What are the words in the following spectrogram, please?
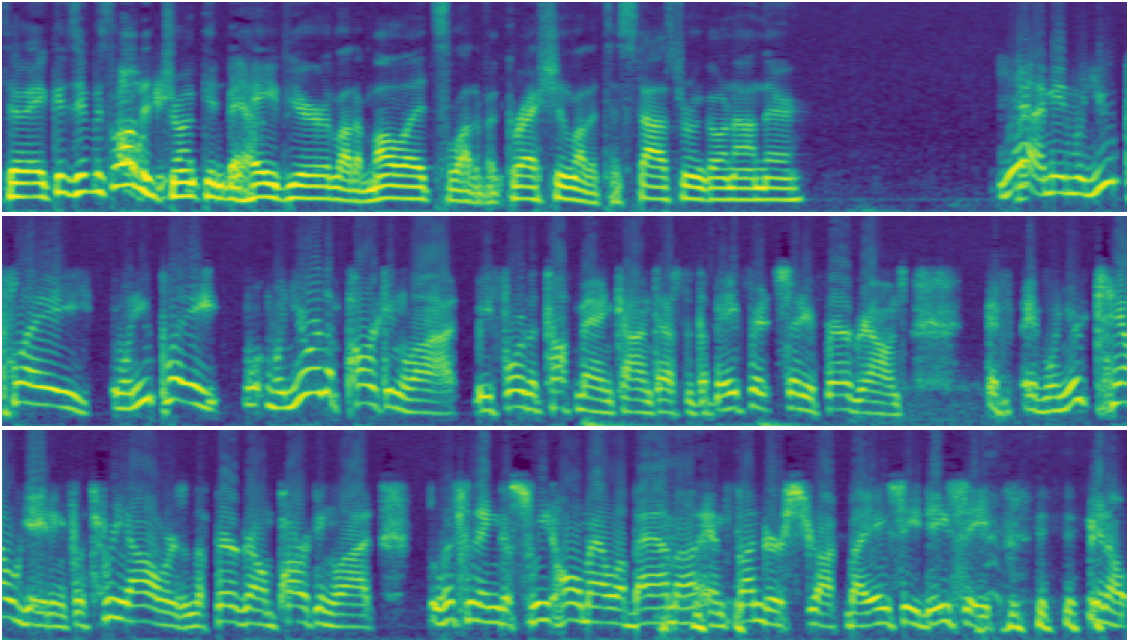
So because it, was a lot Oh, of drunken yeah. behavior, a lot of mullets, a lot of aggression, a lot of testosterone going on there. Yeah, I mean when you play when you play when you're in the parking lot before the Tough Man contest at the Bayfront City Fairgrounds, if, if when you're tailgating for three hours in the fairground parking lot, listening to Sweet Home Alabama and Thunderstruck by ACDC, you know,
